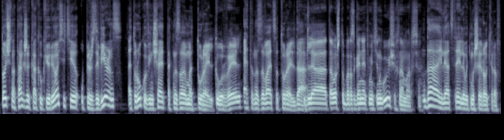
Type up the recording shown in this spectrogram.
точно так же, как у Curiosity, у Perseverance эту руку венчает так называемая турель. Турель. Это называется турель, да. Для того, чтобы разгонять митингующих на Марсе. Да, или отстреливать мышей-рокеров.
